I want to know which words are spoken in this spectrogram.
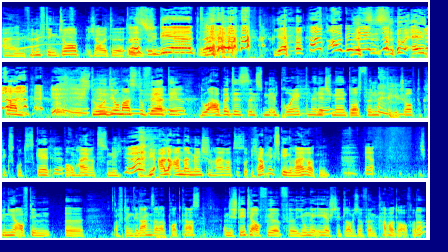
einen vernünftigen Job. Ich arbeite. Du hast studiert. Ja, Argument. das ist so Eltern. Studium hast du fertig. Ja, ja. Du arbeitest ins, im Projektmanagement. Du hast vernünftigen Job. Du kriegst gutes Geld. Warum heiratest du nicht? Wie alle anderen Menschen heiratest du. Ich habe nichts gegen heiraten. Ja. Ich bin hier auf dem, äh, auf dem Gedankensalat-Podcast. Und die steht ja auch für, für junge Ehe, steht glaube ich auf eurem Cover drauf, oder?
